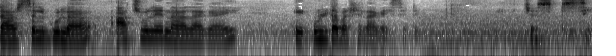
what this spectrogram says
টার্সেলগুলা আঁচলে না লাগায়, এই উল্টা পাশে লাগাইছে just see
